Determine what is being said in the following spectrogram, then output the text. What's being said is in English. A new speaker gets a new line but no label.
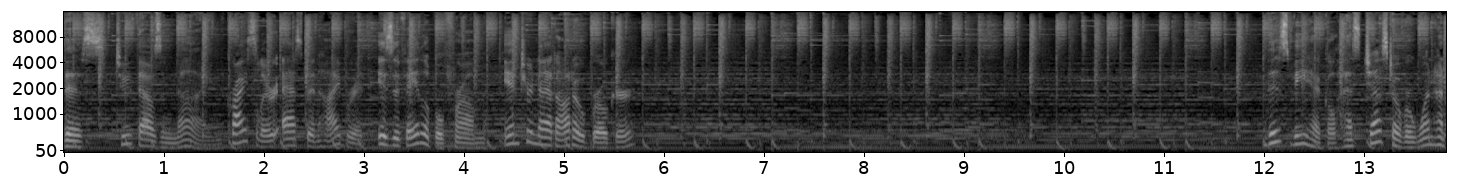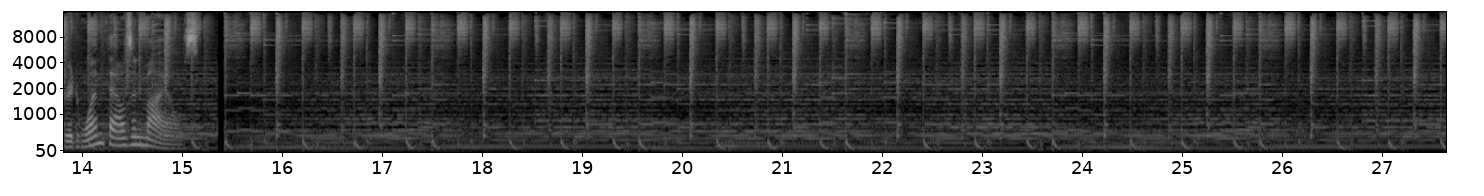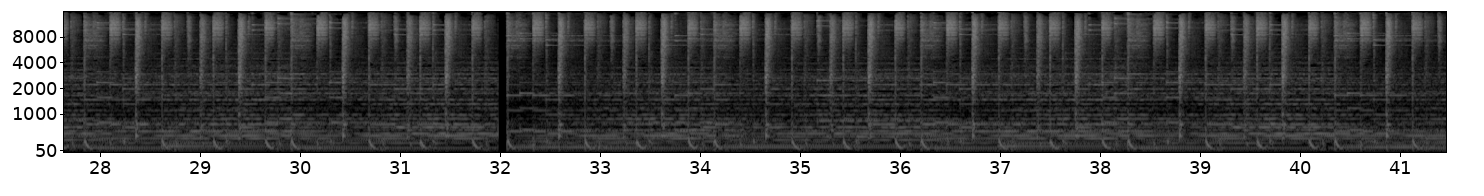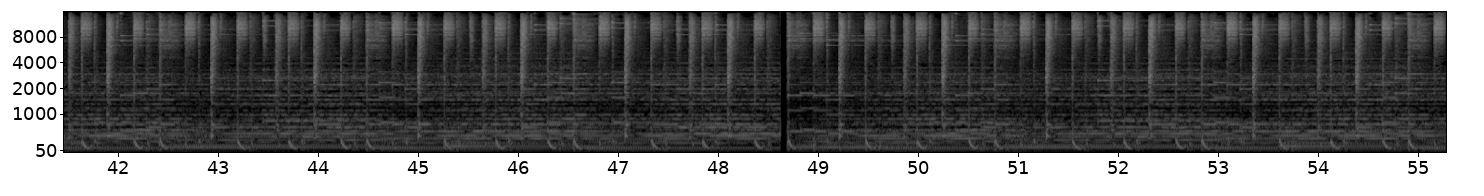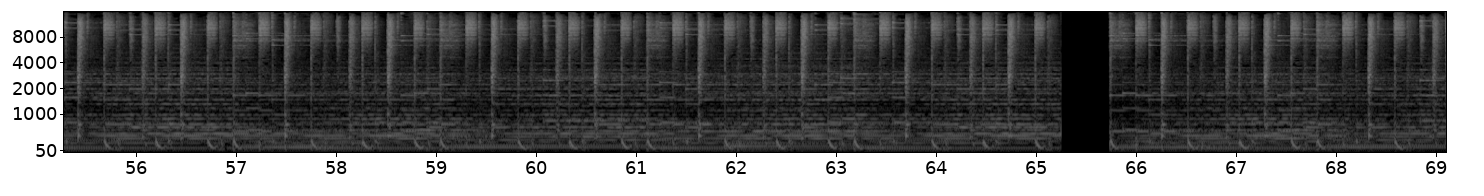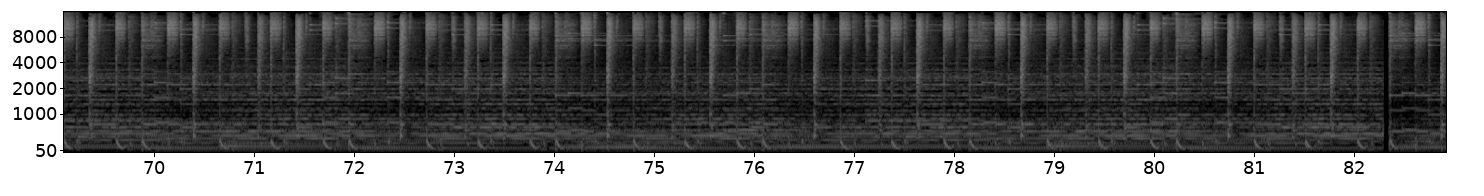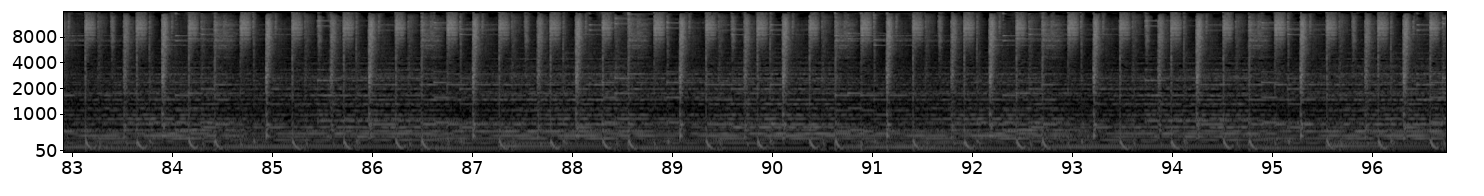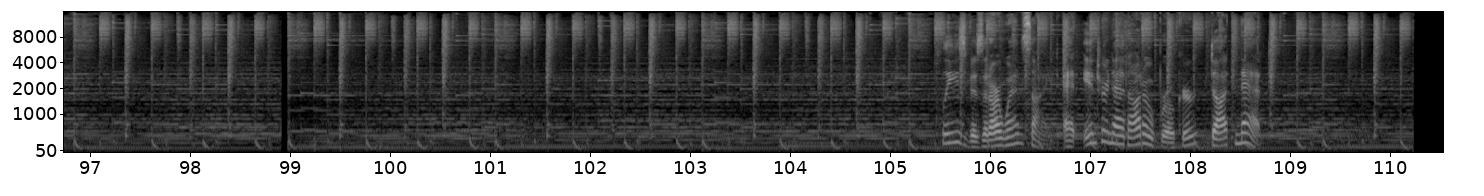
This 2009 Chrysler Aspen Hybrid is available from Internet Auto Broker. This vehicle has just over 101,000 miles. Please visit our website at internetautobroker.net.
